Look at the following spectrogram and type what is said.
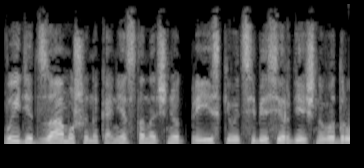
выйдет замуж и наконец-то начнет приискивать себе сердечного друга.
